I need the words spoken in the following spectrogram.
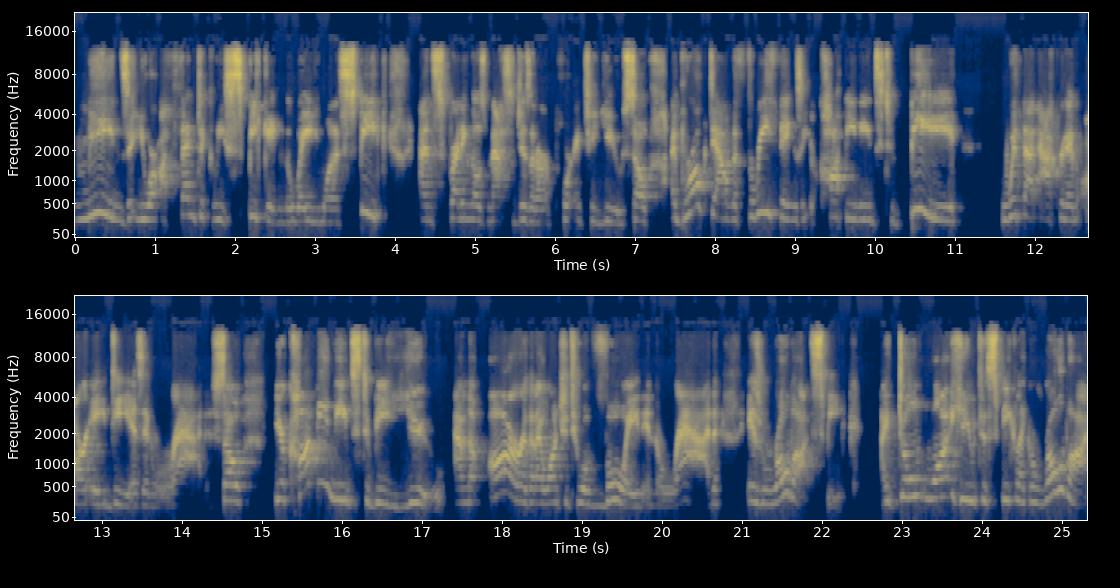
means that you are authentically speaking the way you want to speak and spreading those messages that are important to you. So I broke down the three things that your copy needs to be with that acronym RAD, as in RAD. So your copy needs to be you. And the R that I want you to avoid in the RAD is robot speak. I don't want you to speak like a robot.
